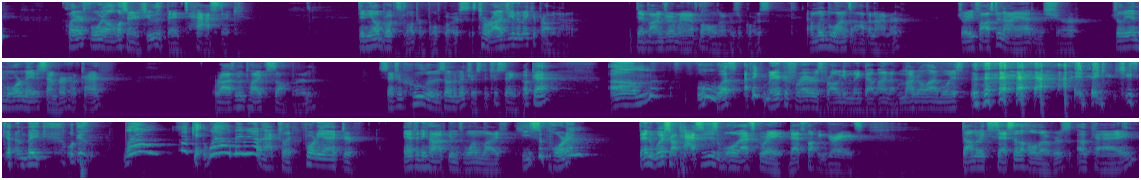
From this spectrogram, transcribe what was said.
Claire Foy, all of a sudden, she was fantastic. Danielle Brooks, Color Purple, of course. Is Taraji going to make it? Probably not. Da'Vine Joy Randolph the holdovers, of course. Emily Blunt, Oppenheimer. Jodie Foster Nyad, I'm sure. Julianne Moore, May December, okay. Rosamund Pike, Saltburn. Sandra Hüller, Zone of Interest, interesting, okay. Um, ooh, what's, I think America Ferrera is probably going to make that lineup. I'm not to lie, boys. I think she's going to make, well, because, well, okay, well, maybe not actually. Supporting actor, Anthony Hopkins, One Life. He's supporting? Ben Whishaw passages? Whoa, that's great. That's fucking great. Dominic Sessa, The Holdovers. Okay.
